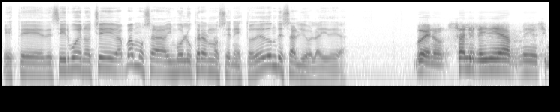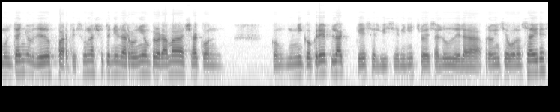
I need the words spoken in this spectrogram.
este, decir, bueno, che, vamos a involucrarnos en esto? ¿De dónde salió la idea? Bueno, sale la idea medio simultáneo de dos partes. Una, yo tenía una reunión programada ya con, con Nico Kreplak, que es el viceministro de Salud de la provincia de Buenos Aires,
